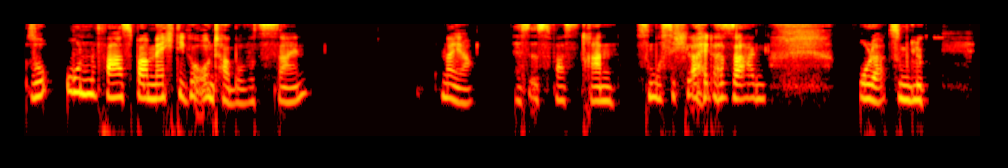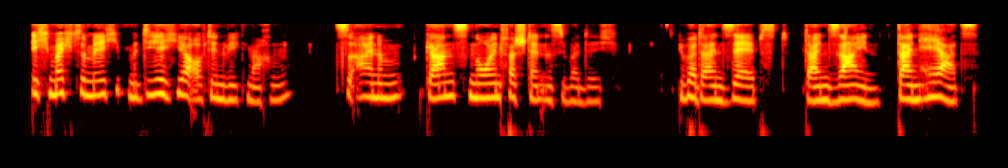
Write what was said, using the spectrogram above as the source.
so unfassbar mächtige Unterbewusstsein. Naja, es ist was dran. Das muss ich leider sagen. Oder zum Glück. Ich möchte mich mit dir hier auf den Weg machen zu einem ganz neuen Verständnis über dich, über dein Selbst, dein Sein, dein Herz,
